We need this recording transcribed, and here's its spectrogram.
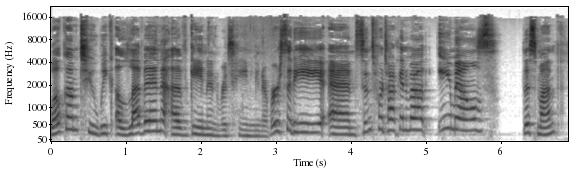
Welcome to week 11 of Gain and Retain University. And since we're talking about emails this month,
